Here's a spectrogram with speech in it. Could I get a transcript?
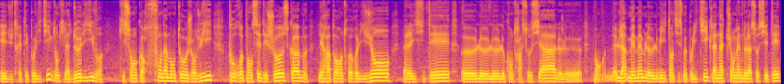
et, du traité politique. Donc, il a deux livres qui sont encore fondamentaux aujourd'hui pour repenser des choses comme les rapports entre religions, la laïcité, euh, le, contrat social, le, bon, mais même le, militantisme politique, la nature même de la société,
